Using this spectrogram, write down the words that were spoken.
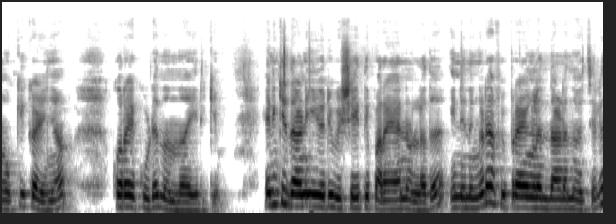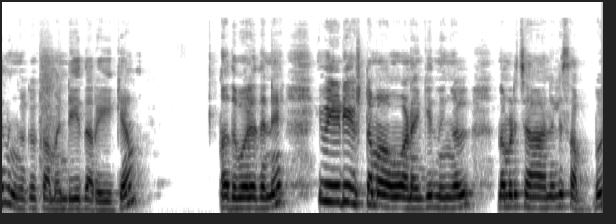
നോക്കിക്കഴിഞ്ഞാൽ കുറേ കൂടി നന്നായിരിക്കും. എനിക്കിതാണ് ഈ ഒരു വിഷയത്തിൽ പറയാനുള്ളത്. ഇനി നിങ്ങളുടെ അഭിപ്രായങ്ങൾ എന്താണെന്ന് വെച്ചാൽ നിങ്ങൾക്ക് കമന്റ് ചെയ്ത് അറിയിക്കാം. അതുപോലെ തന്നെ ഈ വീഡിയോ ഇഷ്ടമാവുകയാണെങ്കിൽ നിങ്ങൾ നമ്മുടെ ചാനൽ സബ്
